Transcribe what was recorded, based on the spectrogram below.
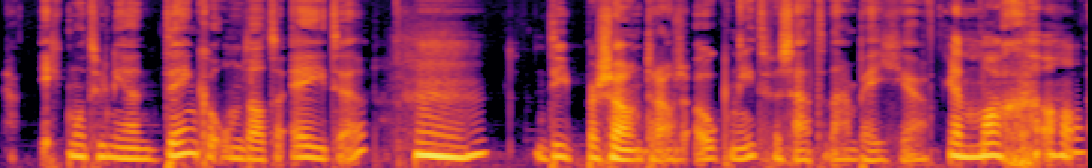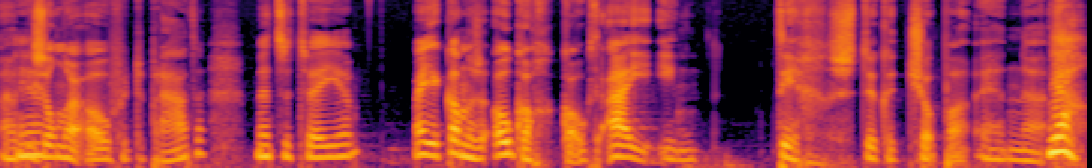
Ja, ik moet er niet aan denken om dat te eten. Die persoon trouwens ook niet. We zaten daar een beetje En mag. Oh, eh, ja. bijzonder over te praten met z'n tweeën. Maar je kan dus ook een gekookt ei in tig stukken choppen... en, eh, Ja,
